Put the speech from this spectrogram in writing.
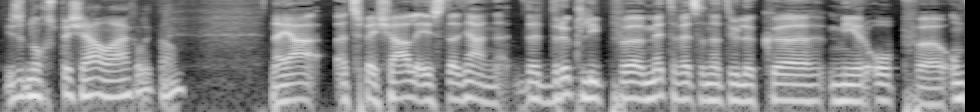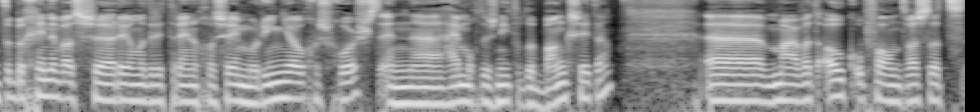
is het nog speciaal eigenlijk dan? Nou ja, het speciale is dat ja, de druk liep uh, met de wedstrijd natuurlijk uh, meer op. Uh, om te beginnen was Real Madrid-trainer José Mourinho geschorst. En hij mocht dus niet op de bank zitten. maar wat ook opvallend was dat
